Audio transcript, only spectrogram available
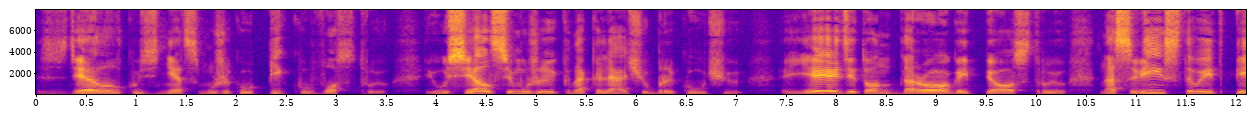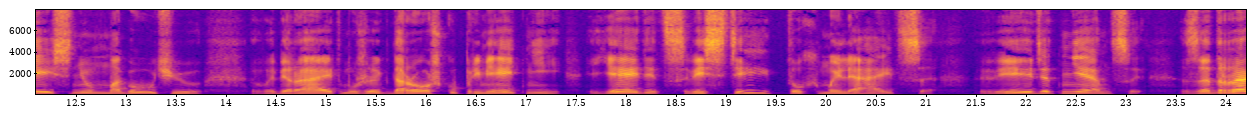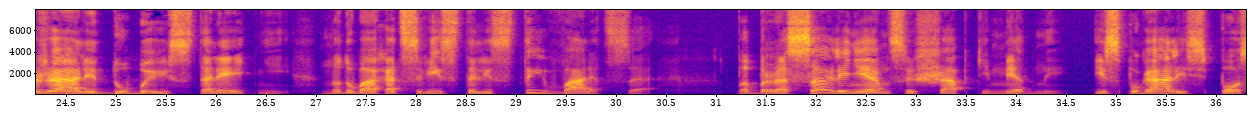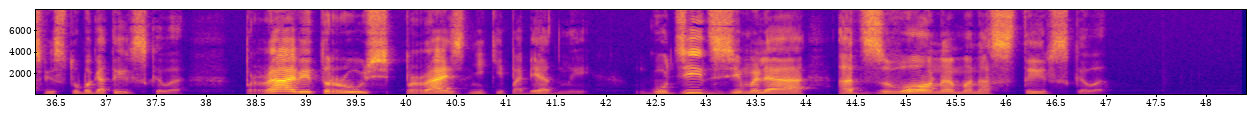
Сделал кузнец мужику пику вострую, и уселся мужик на клячу брыкучую. Едет он дорогой пеструю, насвистывает песню могучую, Выбирает мужик дорожку приметней, едет, свистит, ухмыляется. Видят немцы, Задрожали дубы столетние, На дубах от свиста листы валятся. Побросали немцы шапки медные, Испугались по свисту богатырского. Правит Русь праздники победные, Гудит земля от звона монастырского.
